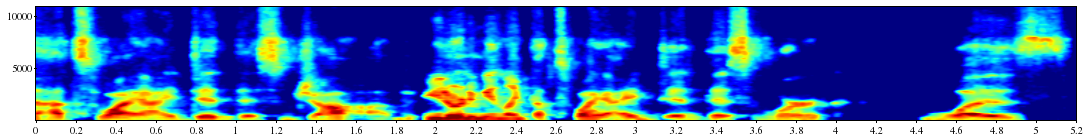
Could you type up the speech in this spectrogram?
that's why I did this job. You know what I mean? Like that's why I did this work was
